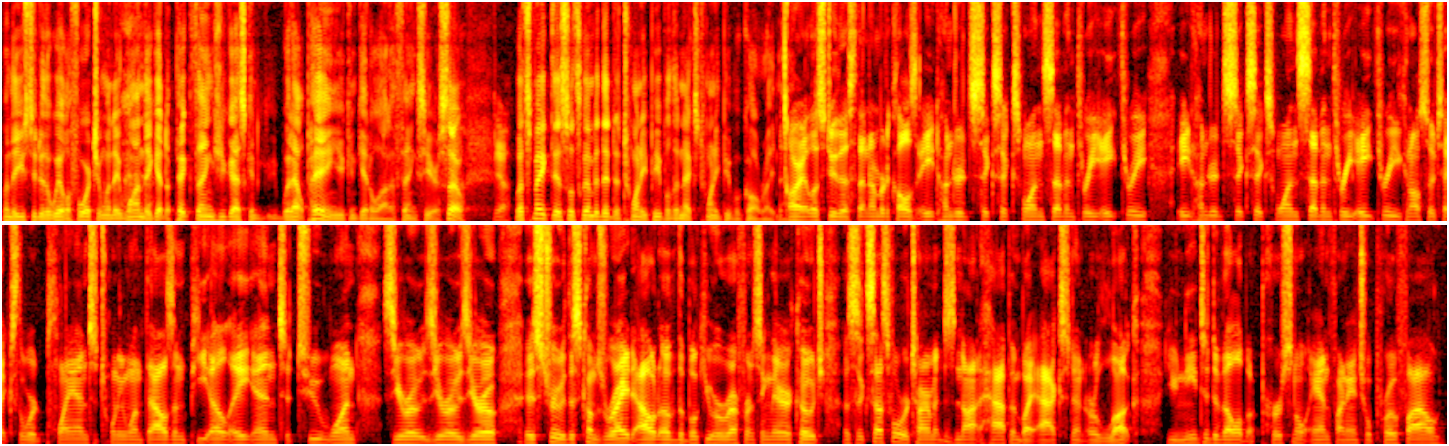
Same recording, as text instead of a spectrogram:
when they used to do the Wheel of Fortune, when they won, they get to pick things. You guys can, without paying, you can get a lot of things here. So Yeah. let's make this, let's limit it to 20 people. The next 20 people call right now. All right, let's do this. That number to call is 800 661 7383. 800 661 7383. You can also text the word plan to 21000, P L A N to 21000. It's true. This comes right out of the book you were referencing there, Coach. A successful retirement does not happen by accident or luck. You need to develop a personal and financial profile,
